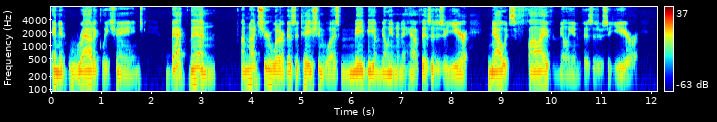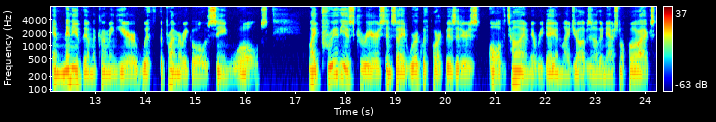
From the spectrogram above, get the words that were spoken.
and it radically changed. Back then, I'm not sure what our visitation was, maybe a million and a half visitors a year. Now it's 5 million visitors a year and many of them are coming here with the primary goal of seeing wolves. My previous career, since I had worked with park visitors all the time, every day in my jobs in other national parks,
